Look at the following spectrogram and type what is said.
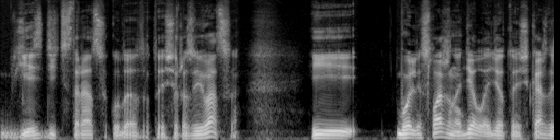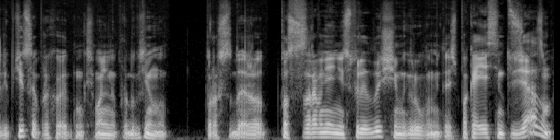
ездить, стараться куда-то, то есть развиваться. И более слаженно дело идет, то есть каждая репетиция проходит максимально продуктивно. Просто даже вот по сравнению с предыдущими группами. То есть пока есть энтузиазм,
